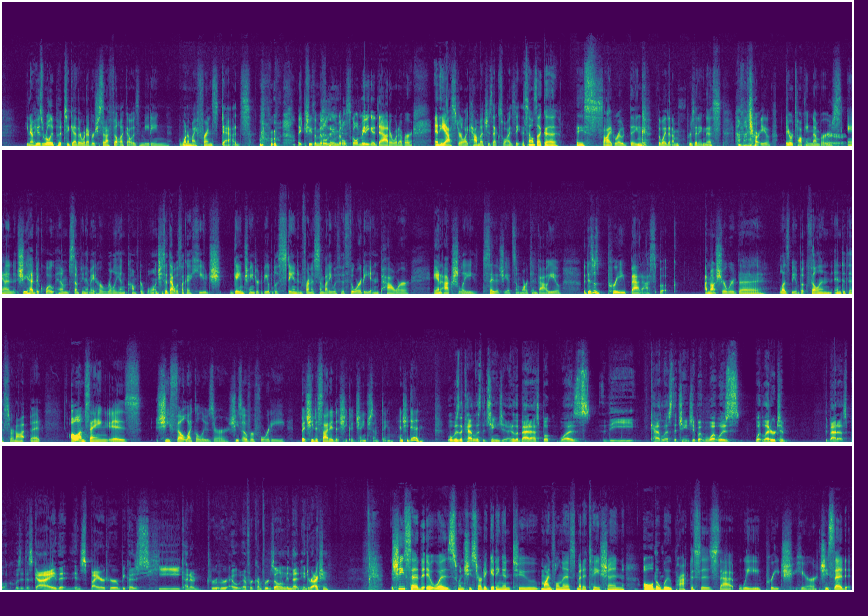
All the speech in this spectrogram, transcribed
you know, he was really put together, whatever. She said, I felt like I was meeting one of my friend's dads. like she's a middle in middle school meeting a dad or whatever. And he asked her, like, how much is XYZ? It sounds like a a side road thing, the way that I'm presenting this. How much are you? They were talking numbers and she had to quote him something that made her really uncomfortable. And she said that was like a huge game changer to be able to stand in front of somebody with authority and power and actually say that she had some worth and value. But this was pre badass book. I'm not sure where the lesbian book fell in, into this or not, but all I'm saying is she felt like a loser. She's over 40, but she decided that she could change something, and she did. What was the catalyst that changed it? I know the badass book was the catalyst that changed it, but what was what led her to the badass book? Was it this guy that inspired her because he kind of drew her out of her comfort zone in that interaction? She said it was when she started getting into mindfulness, meditation, all the woo practices that we preach here. She said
